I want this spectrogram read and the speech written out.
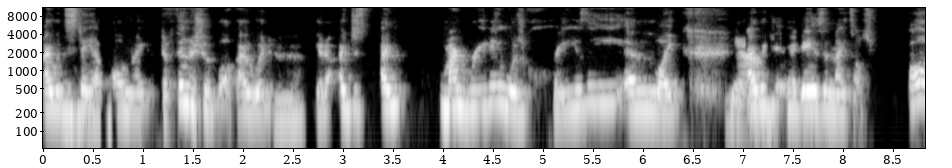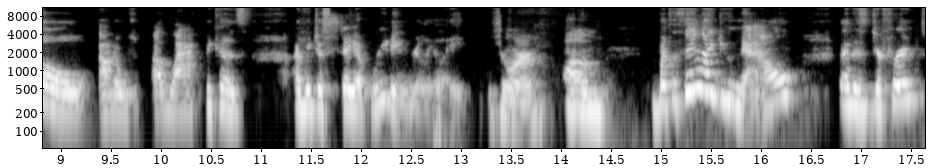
I would stay Mhm. up all night to finish a book. I would, you know, I just I my reading was crazy and like Yeah. I would get my days and nights all all out of out whack because I would just stay up reading really late. Sure. Um, but the thing I do now that is different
